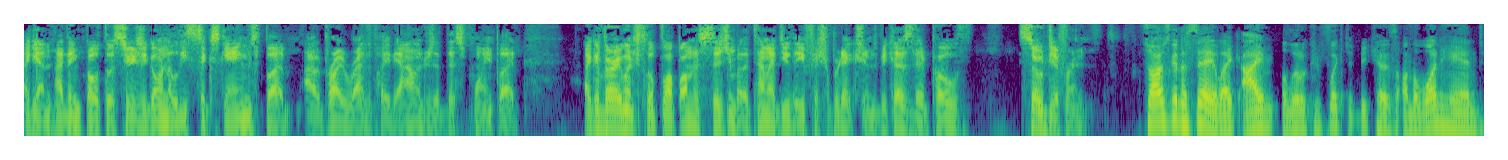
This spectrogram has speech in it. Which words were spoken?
again, I think both those series are going to at least six games, but I would probably rather play the Islanders at this point. But I could very much flip flop on this decision by the time I do the official predictions because they're both so different. So I was going to say, like, I'm a little conflicted because on the one hand,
